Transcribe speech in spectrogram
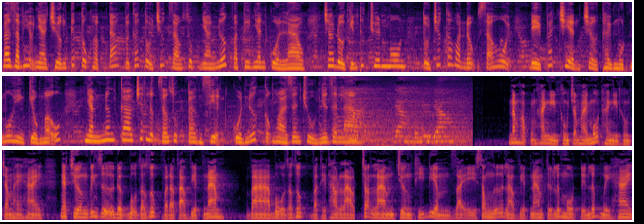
Ban giám hiệu nhà trường tiếp tục hợp tác với các tổ chức giáo dục nhà nước và tư nhân của Lào, trao đổi kiến thức chuyên môn, tổ chức các hoạt động xã hội để phát triển trở thành một mô hình kiểu mẫu nhằm nâng cao chất lượng giáo dục toàn diện của nước Cộng hòa Dân chủ Nhân dân Lào. Năm học 2021-2022, nhà trường vinh dự được Bộ Giáo dục và Đào tạo Việt Nam và Bộ Giáo dục và Thể thao Lào chọn làm trường thí điểm dạy song ngữ Lào Việt Nam từ lớp 1 đến lớp 12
